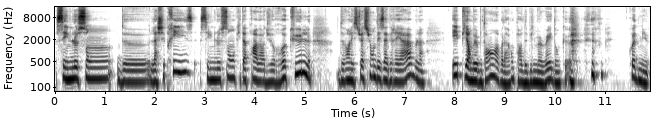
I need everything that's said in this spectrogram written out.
C'est une leçon de lâcher prise, c'est une leçon qui t'apprend à avoir du recul devant les situations désagréables. Et puis en même temps, voilà, on parle de Bill Murray, donc euh, quoi de mieux?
